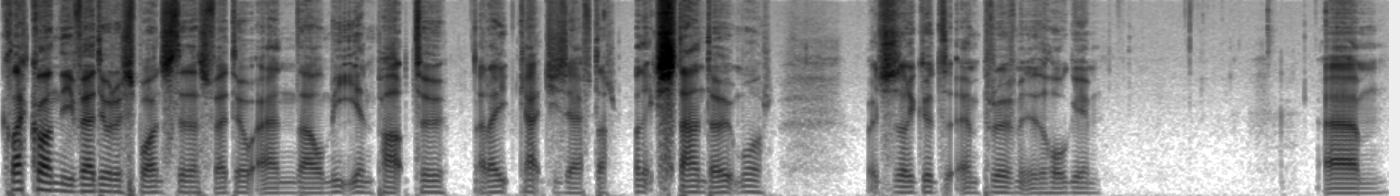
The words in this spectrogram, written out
click on the video response to this video, and I'll meet you in part two. Alright, catch you after. Sonic stand out more, which is a good improvement to the whole game. Um,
